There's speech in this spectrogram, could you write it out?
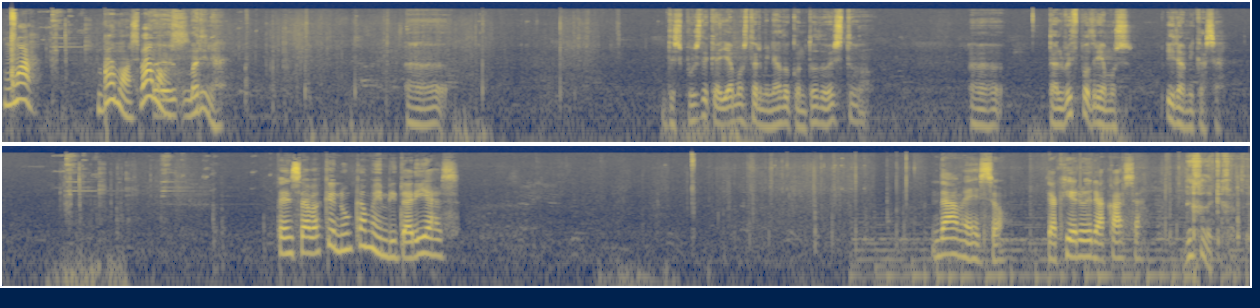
¡Mua! Vamos, vamos. Eh, Marina. Ah, después de que hayamos terminado con todo esto, ah, tal vez podríamos ir a mi casa. Pensaba que nunca me invitarías. Dame eso. Ya quiero ir a casa. Deja de quejarte.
